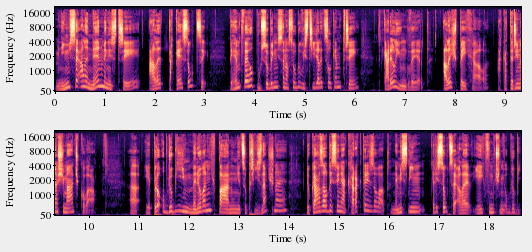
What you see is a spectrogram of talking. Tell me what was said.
Mění se ale nejen ministři, ale také soudci. Během tvého působení se na soudu vystřídali celkem tři. Karel Jungwirth, Aleš Pejchal a Kateřina Šimáčková. Je pro období jmenovaných pánů něco příznačné? Dokázal by si nějak charakterizovat? Nemyslím tedy soudce, ale jejich funkční období.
